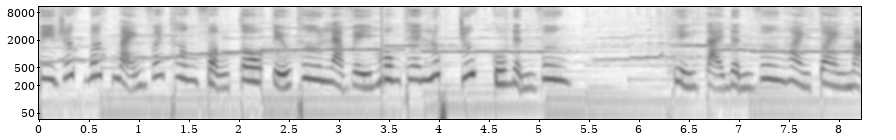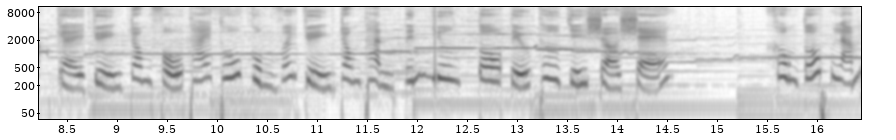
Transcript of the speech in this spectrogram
phi rất bất mãn với thân phận Tô Tiểu Thư là vị hôn thê lúc trước của định vương. Hiện tại định vương hoàn toàn mặc kệ chuyện trong phủ thái thú cùng với chuyện trong thành tín dương Tô Tiểu Thư chỉ sợ sẽ không tốt lắm.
